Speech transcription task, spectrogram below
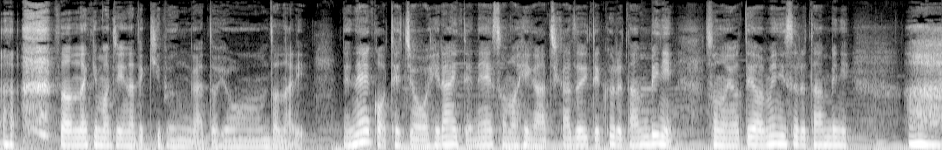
そんな気持ちになって気分がドヨーンとなり。でねこう手帳を開いてねその日が近づいてくるたんびにその予定を目にするたんびにあ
